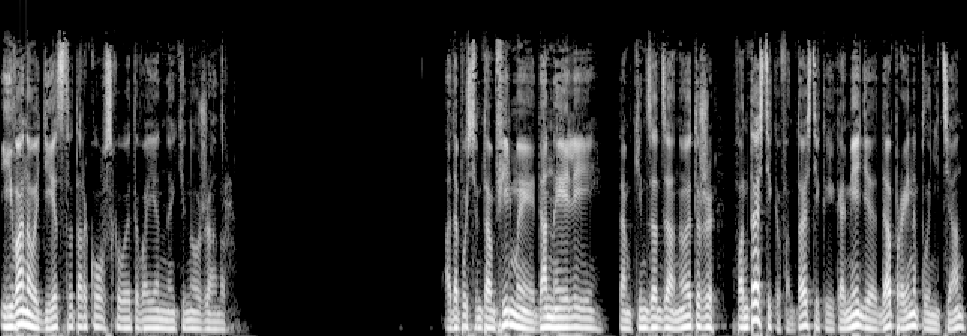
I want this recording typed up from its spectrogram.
И «Иваново детство» Тарковского — это военное кино, жанр. А, допустим, там фильмы Данелли, там Кинзадза, но это же фантастика, фантастика и комедия, да, про инопланетян.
